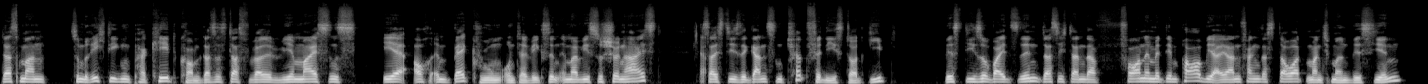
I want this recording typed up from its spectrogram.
dass man zum richtigen Paket kommt? Das ist das, weil wir meistens eher auch im Backroom unterwegs sind, immer wie es so schön heißt. Das heißt, diese ganzen Töpfe, die es dort gibt, bis die so weit sind, dass ich dann da vorne mit dem Power BI anfange, das dauert manchmal ein bisschen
